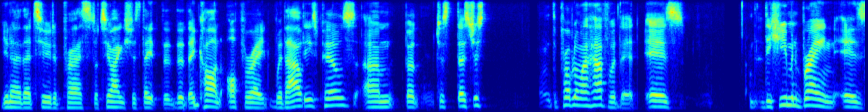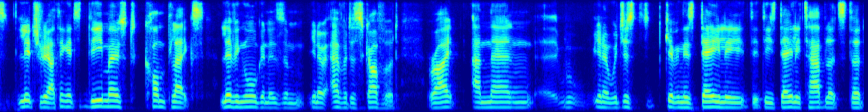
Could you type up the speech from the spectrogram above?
you know, they're too depressed or too anxious, they they, they can't operate without these pills. Um, but just there's just the problem I have with it is the human brain is literally, I think it's the most complex living organism, you know, ever discovered. right? And then, uh, you know, we're just giving these daily these daily tablets that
